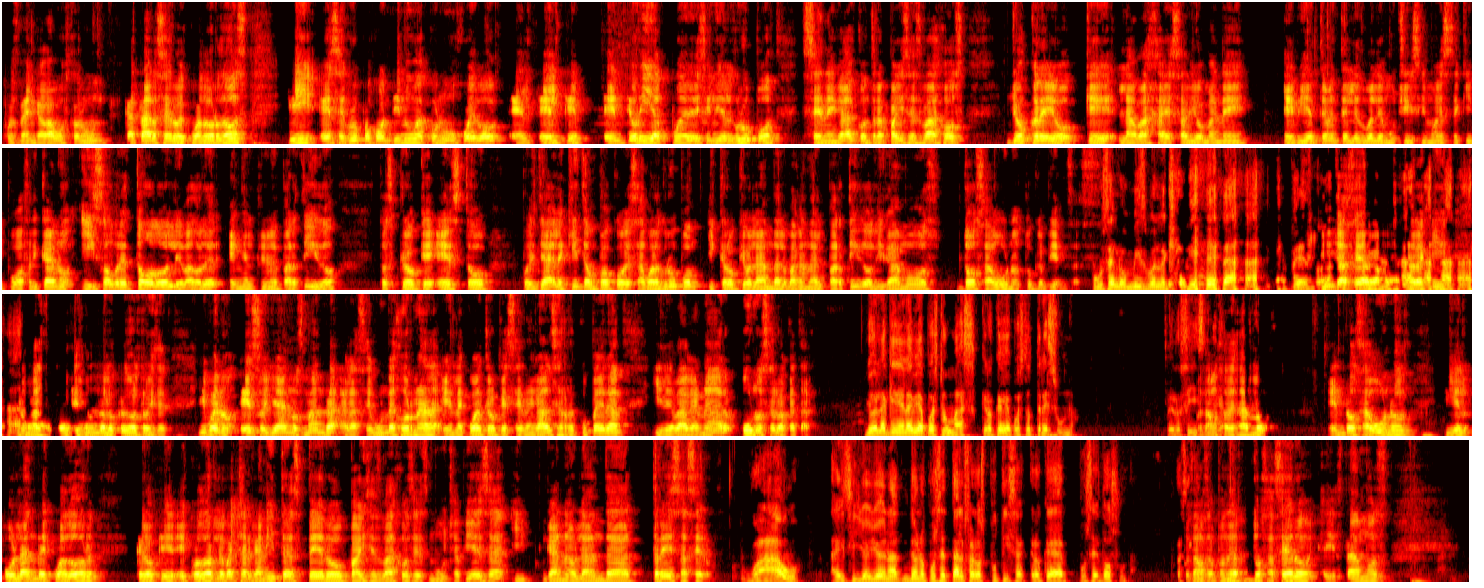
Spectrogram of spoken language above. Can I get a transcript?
Pues venga, vamos con un Qatar 0, Ecuador 2. Y ese grupo continúa con un juego, el, el que en teoría puede definir el grupo, Senegal contra Países Bajos. Yo creo que la baja de Sadio Mané evidentemente le duele muchísimo a este equipo africano y sobre todo le va a doler en el primer partido. Entonces creo que esto pues ya le quita un poco de sabor al grupo y creo que Holanda lo va a ganar el partido, digamos, 2 a 1. ¿Tú qué piensas? Puse lo mismo en la quiniela. sea, vamos a estar aquí nomás confirmando lo que otro dice. Y bueno, eso ya nos manda a la segunda jornada en la cual creo que Senegal se recupera y le va a ganar 1-0 a Qatar. Yo en la quiniela había puesto más, creo que había puesto 3-1. Pero sí. Pues vamos a dejarlo en 2 a 1 y el Holanda-Ecuador Creo que Ecuador le va a echar ganitas, pero Países Bajos es mucha pieza y gana Holanda 3 a 0. ¡Wow! Ahí sí, yo, yo, no, yo no puse tal feroz putiza, creo que puse 2-1. Pues vamos a poner 2 a 0, ahí estamos.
